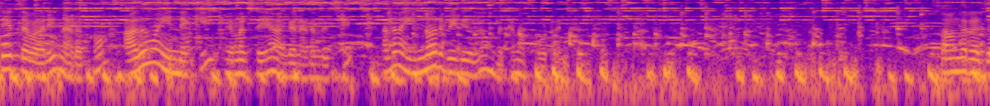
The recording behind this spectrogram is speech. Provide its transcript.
தீர்த்தவாரி நடக்கும். அதுவும் இன்றைக்கி விமர்சையாக அங்கே நடந்துச்சு. அதை நான் இன்னொரு வீடியோவில் உங்களுக்கு நான் போடுறேன். சவுந்தரராஜ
